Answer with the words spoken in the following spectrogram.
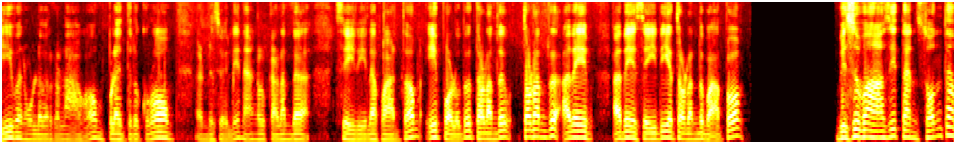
ஜீவன் உள்ளவர்களாகவும் பிழைத்திருக்கிறோம் என்று சொல்லி நாங்கள் கடந்த செய்தியில் பார்த்தோம். இப்பொழுது தொடர்ந்து தொடர்ந்து அதே அதே செய்தியை தொடர்ந்து பார்ப்போம். விசுவாசி தன் சொந்த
